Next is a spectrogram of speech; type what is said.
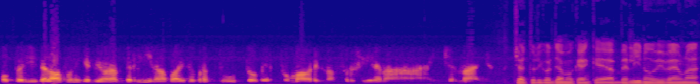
o per gli telefoni che vivono a Berlino, ma poi soprattutto per promuovere il nostro cinema in Germania. Certo, ricordiamo che anche a Berlino vive una,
